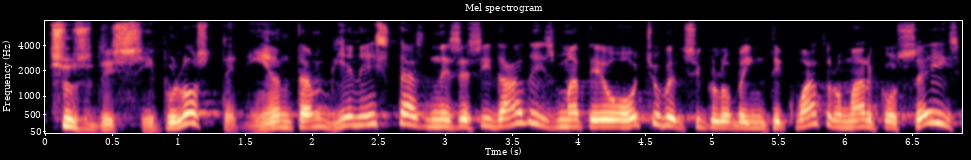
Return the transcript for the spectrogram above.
Sus discípulos tenían también estas necesidades. Mateo 8, versículo 24, Marcos 6,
